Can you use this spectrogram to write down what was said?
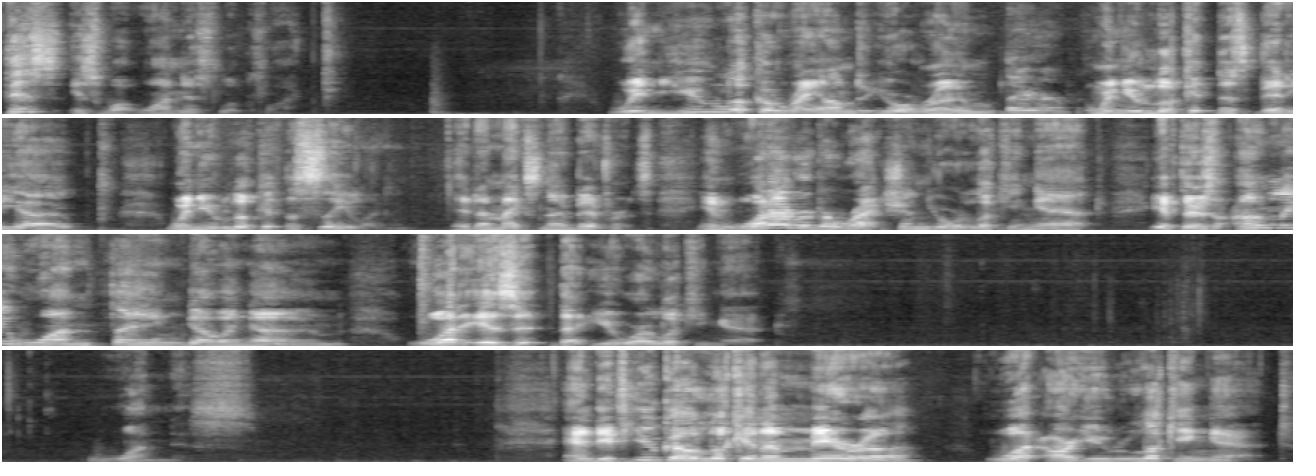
This is what oneness looks like when you look around your room there, when you look at this video, when you look at the ceiling, it makes no difference. In whatever direction you're looking at, if there's only one thing going on, what is it that you are looking at? Oneness. And if you go look in a mirror, what are you looking at?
